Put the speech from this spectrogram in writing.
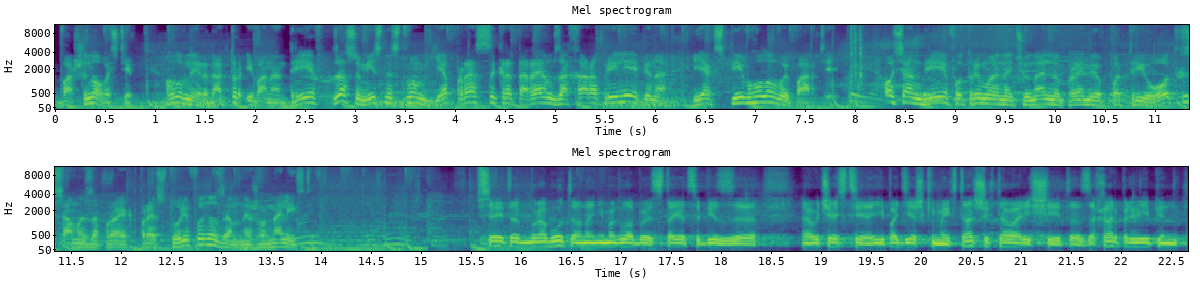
Ваші новості. Головний редактор Іван Андрієв за сумісництвом є прес-секретарем Захара Прилєпіна як співголови партії. Ось Андрієв отримує національну премію Патріот саме за проект прес-турів іноземних журналістів. Вся эта работа, она не могла бы состояться без э, участия и поддержки моих старших товарищей. Это Захар Прилепин,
